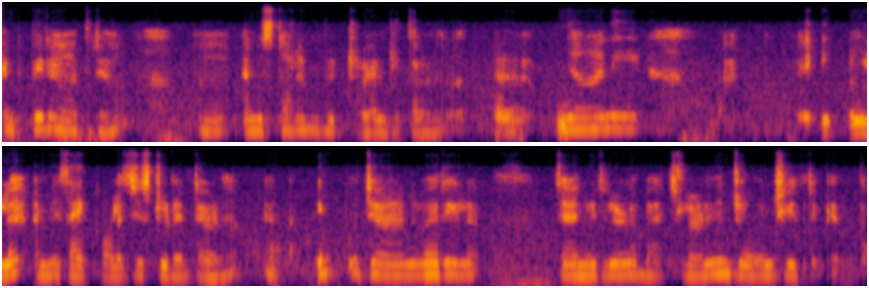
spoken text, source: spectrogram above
എന്റെ പേര് ആതിര. എന്റെ സ്ഥലം ഇവിടെ ഞാൻ ഈ എം എ സൈക്കോളജി സ്റ്റുഡന്റ് ആണ്. ഇപ്പോൾ ജാനുവരിയിൽ ജാനുവരിയിലുള്ള ബാച്ചിലാണ് ഞാൻ ജോയിൻ ചെയ്തിരിക്കുന്നത്.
